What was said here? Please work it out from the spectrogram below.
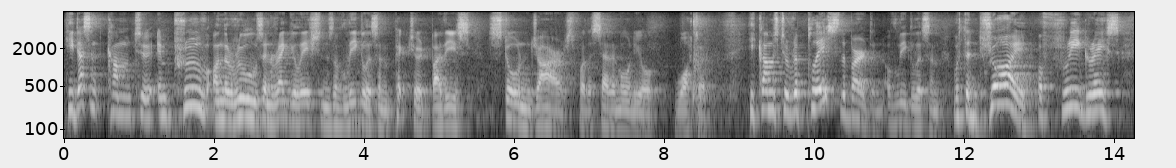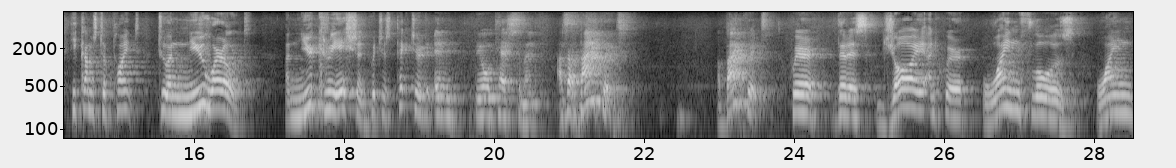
He doesn't come to improve on the rules and regulations of legalism pictured by these stone jars for the ceremonial water. He comes to replace the burden of legalism with the joy of free grace. He comes to point to a new world, a new creation, which is pictured in the Old Testament as a banquet. A banquet where there is joy and where wine flows, wine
